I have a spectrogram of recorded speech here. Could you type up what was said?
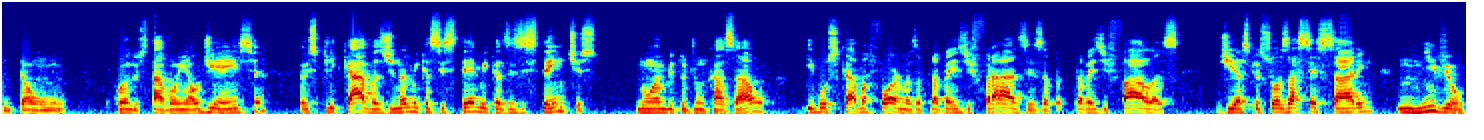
Então, quando estavam em audiência, eu explicava as dinâmicas sistêmicas existentes no âmbito de um casal e buscava formas, através de frases, através de falas, de as pessoas acessarem um nível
